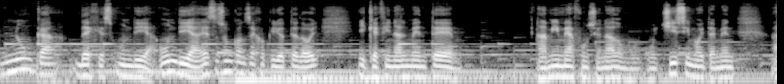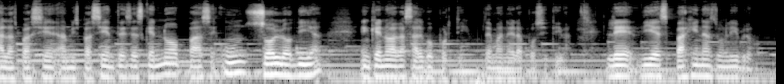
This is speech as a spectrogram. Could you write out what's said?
Nunca dejes un día, un día, este es un consejo que yo te doy y que finalmente a mí me ha funcionado muchísimo y también a, mis pacientes es que no pase un solo día en que no hagas algo por ti de manera positiva. Lee 10 páginas de un libro,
